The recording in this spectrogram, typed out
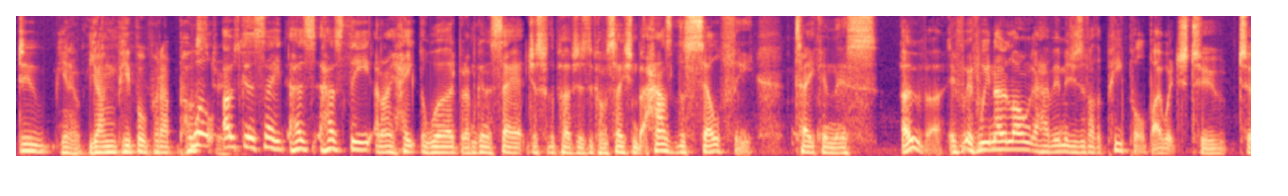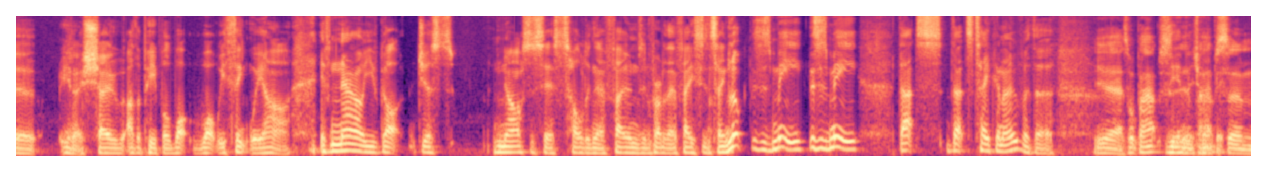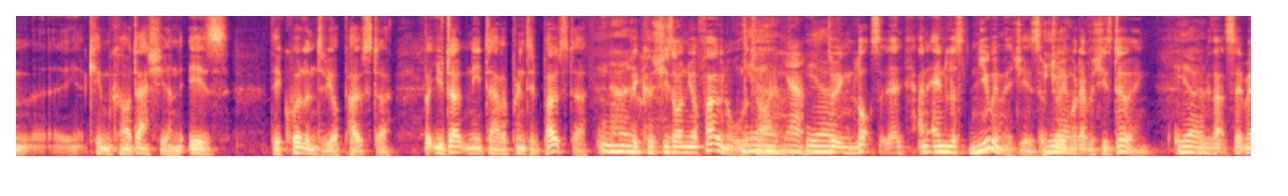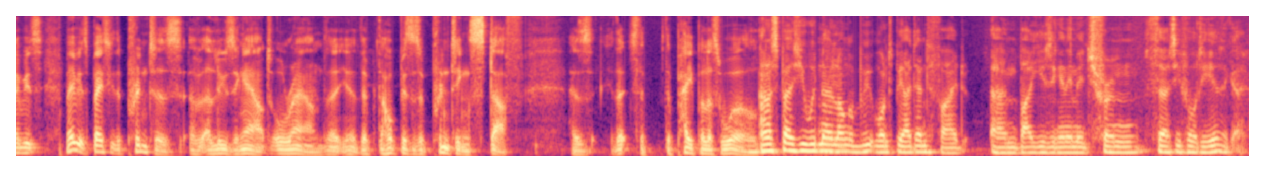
do you know young people put up posters? Well, I was going to say, has has the and I hate the word, but I'm going to say it just for the purposes of the conversation. But has the selfie taken this over? If if we no longer have images of other people by which to to you know show other people what what we think we are, if now you've got just narcissists holding their phones in front of their faces and saying, "Look, this is me, this is me," that's that's taken over the. Yes, well, perhaps The image, perhaps um, Kim Kardashian is the equivalent of your poster, but you don't need to have a printed poster No. because she's on your phone all the Yeah, time, yeah. yeah. doing lots of, and endless new images of Yeah. doing whatever she's doing. Yeah. maybe that's it. Maybe it's maybe it's basically the printers are, are losing out all round. The, you know, the, the whole business of printing stuff has that's the, the paperless world. And I suppose you would no longer be, want to be identified um, by using an image from 30, 40 years ago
